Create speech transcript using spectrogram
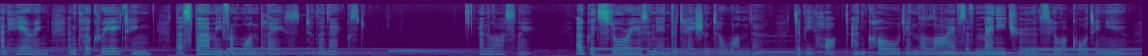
and hearing and co creating that spur me from one place to the next. And lastly, a good story is an invitation to wander, to be hot and cold in the lives of many truths who are courting you,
